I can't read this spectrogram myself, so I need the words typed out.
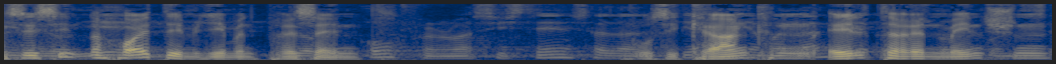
Sie sind noch heute im Jemen präsent, wo sie kranken, älteren Menschen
